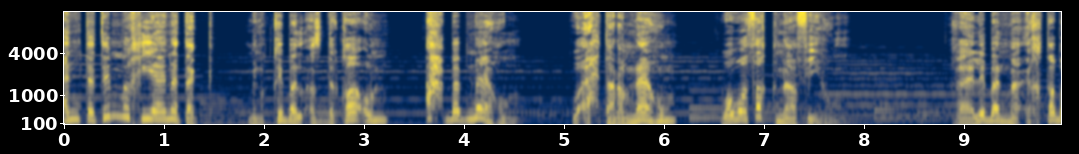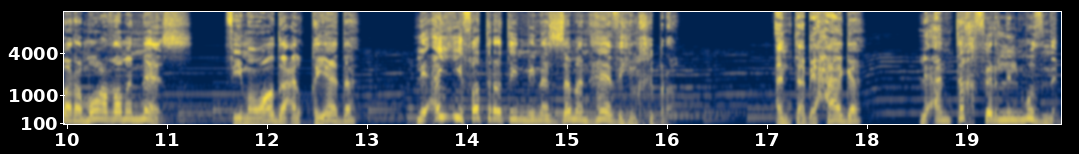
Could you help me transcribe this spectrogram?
أن تتم خيانتك من قبل أصدقاء أحببناهم وأحترمناهم ووثقنا فيهم. غالبا ما اختبر معظم الناس في مواضع القيادة لأي فترة من الزمن هذه الخبرة. أنت بحاجة لأن تغفر للمذنب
